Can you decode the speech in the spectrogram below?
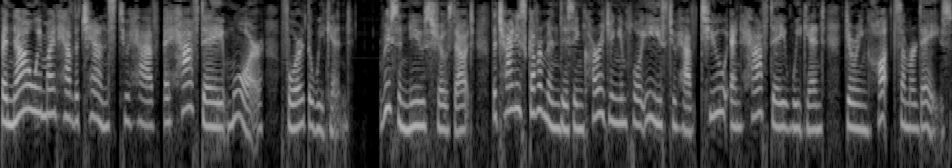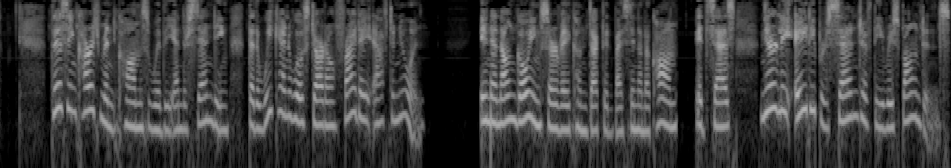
But now we might have the chance to have a half day more for the weekend. Recent news shows that the Chinese government is encouraging employees to have two and half day weekend during hot summer days. This encouragement comes with the understanding that the weekend will start on Friday afternoon. In an ongoing survey conducted by Sina.com, it says nearly 80% of the respondents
